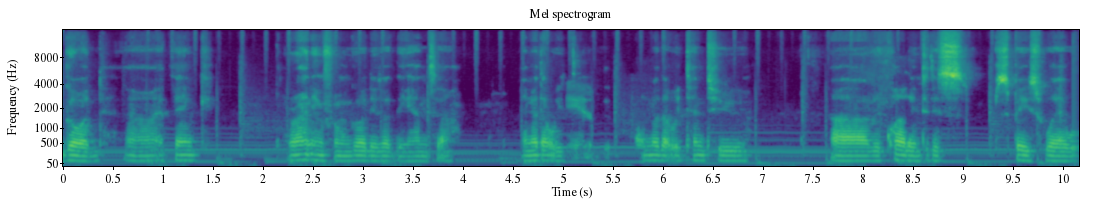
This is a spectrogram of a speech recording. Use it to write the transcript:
God. Uh, I think running from God is not the answer. I know that we, Yeah. I know that we tend to uh, recoil into this space where we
